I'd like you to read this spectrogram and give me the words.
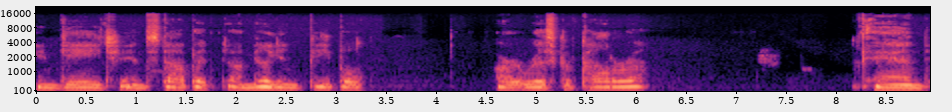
engage and stop it. A million people are at risk of cholera. And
